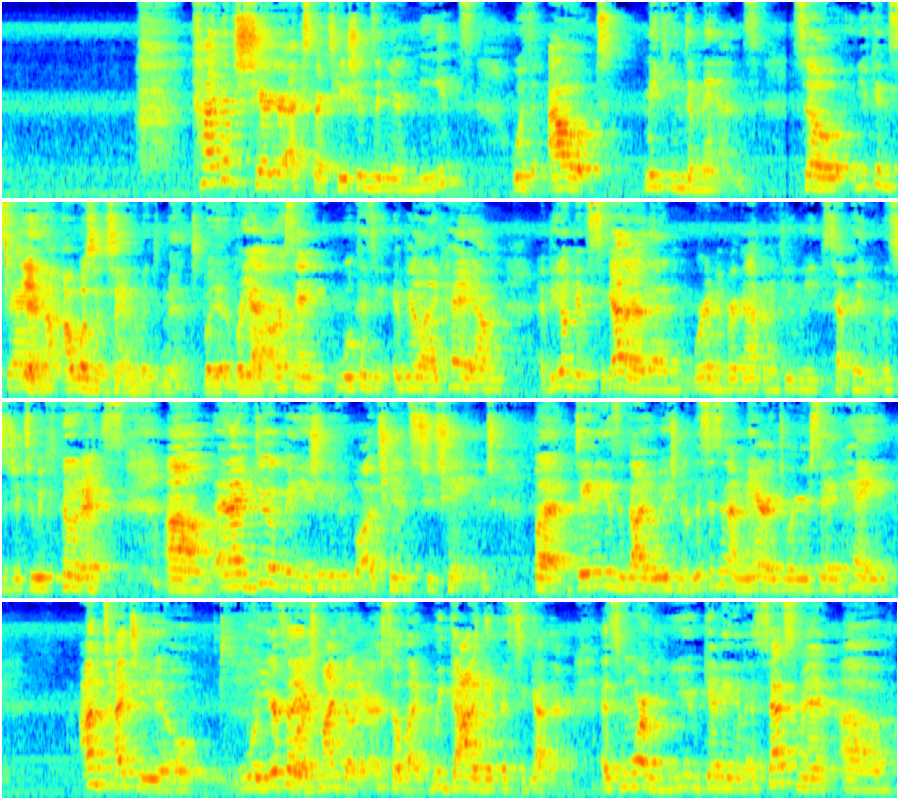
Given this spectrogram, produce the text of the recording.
kind of share your expectations and your needs without making demands. So you can say, yeah, I, wasn't saying to make demands, but yeah, it yeah, or saying, well, because if you're like, hey, um, if you don't get this together, then we're gonna be breaking up in a few weeks, type thing. This is your two week notice. Um, and I do agree that you should give people a chance to change. But dating is evaluation, and this isn't a marriage where you're saying, hey, I'm tied to you. Well, your failure is my failure, so like we gotta get this together. It's more of you getting an assessment of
